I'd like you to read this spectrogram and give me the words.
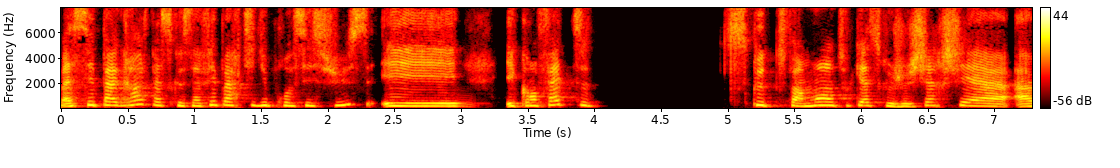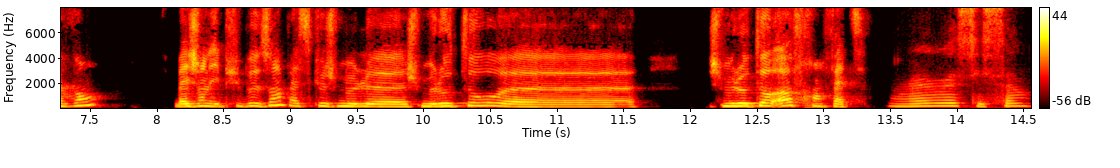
bah c'est pas grave parce que ça fait partie du processus et, mm. et qu'en fait ce que enfin moi en tout cas ce que je cherchais avant bah j'en ai plus besoin parce que je me le je me l'auto euh, je me l'auto offre en fait. Ouais ouais c'est ça.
